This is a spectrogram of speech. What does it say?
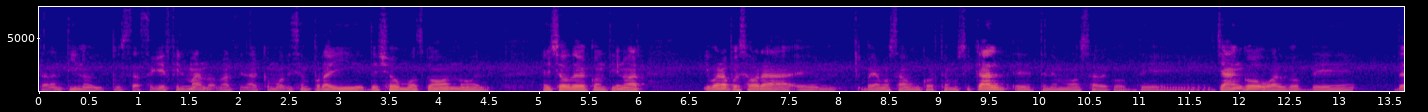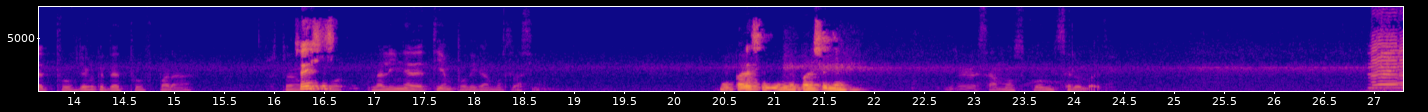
Tarantino y pues a seguir filmando, ¿no? Al final, como dicen por ahí, the show must go on, ¿no? El, el show debe continuar. Y bueno, pues ahora eh, veamos a un corte musical. Eh, tenemos algo de Django o algo de Dead Proof. Yo creo que Dead Proof para, pues, para sí, sí. la línea de tiempo, digámoslo así. Me parece bien, me parece bien regresamos con celuloide.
